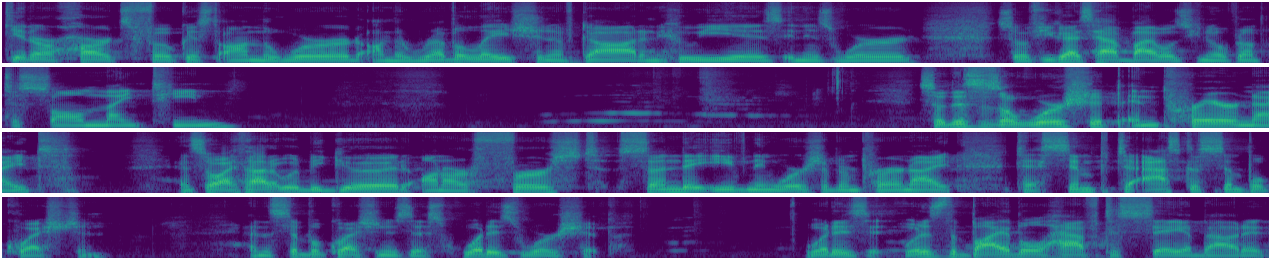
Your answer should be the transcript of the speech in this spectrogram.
get our hearts focused on the word, on the revelation of God and who he is in his word. So if you guys have Bibles, you can open up to Psalm 19. So this is a worship and prayer night. And so I thought it would be good on our first Sunday evening worship and prayer night to sim- to ask a simple question. And the simple question is this, what is worship? What is it? What does the Bible have to say about it?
